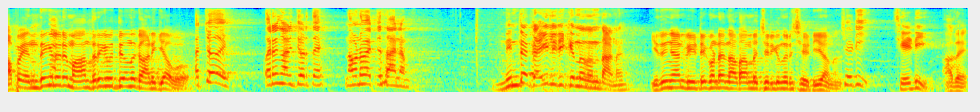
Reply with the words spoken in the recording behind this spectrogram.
അപ്പൊ എന്തെങ്കിലും ഒരു മാന്ത്രിക വിദ്യ ഒന്ന് കാണിക്കാവോ? അച്ഛോ ഒരം കാണിച്ചു കൊടുത്തേ നമ്മുടെ മറ്റേ സാധനം. നിന്റെ കയ്യിലിരിക്കുന്നത് എന്താണ്? ഇത് ഞാൻ വീട്ടിൽ കൊണ്ടേ നടാൻ വെച്ചിരിക്കുന്ന ഒരു ചെടിയാണ്. ചെടി. ചെടി? അതെ.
